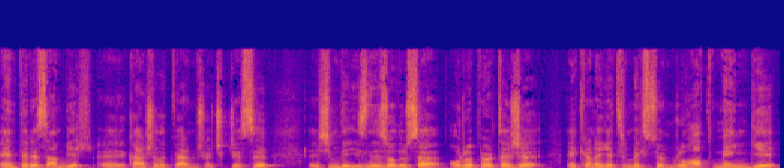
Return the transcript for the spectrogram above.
enteresan bir e, karşılık vermiş açıkçası. E, şimdi izniniz olursa o röportajı ekrana getirmek istiyorum. Ruhat Mengi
